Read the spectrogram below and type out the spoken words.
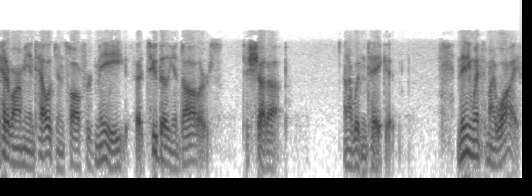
the head of Army intelligence offered me uh, $2 billion to shut up, and I wouldn't take it. And then he went to my wife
